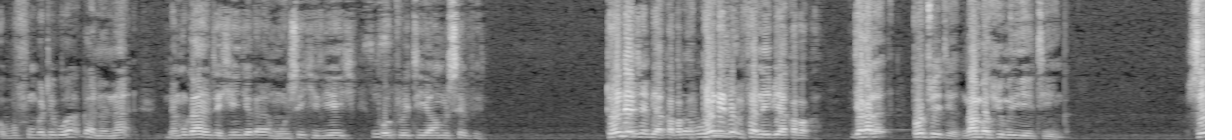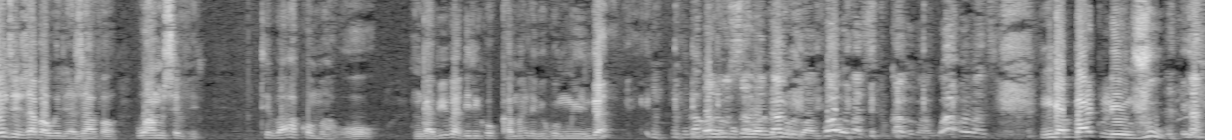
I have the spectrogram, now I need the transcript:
obufumbo tebwagana na- namugamba nti ekyenjagala mu nsi kiri eki Kiki? portrait ya museveni. Tondeeta byakabaka tondeeta bifaananyi byakabaka. Njagala portrait ngamba humiliatinga sente ezabawerera zava wa museveni tebakomawo nga biba biriko kamala bagwabe basituka nga batula envu. ozikuttemu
